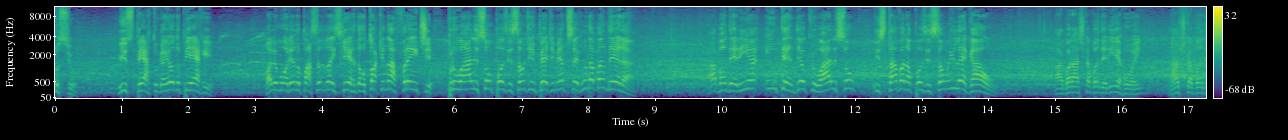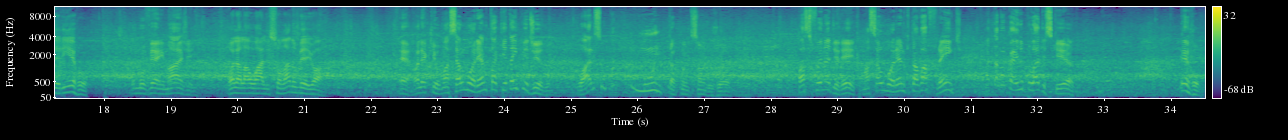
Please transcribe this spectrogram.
Lúcio. Esperto, ganhou do Pierre. Olha o Moreno passando da esquerda, o toque na frente para o Alisson, posição de impedimento, segunda bandeira. A bandeirinha entendeu que o Alisson estava na posição ilegal. Agora acho que a bandeirinha errou, hein? Acho que a bandeirinha errou. Vamos ver a imagem. Olha lá o Alisson lá no meio, ó. É, olha aqui, o Marcelo Moreno tá aqui, tá impedido. O Alisson tá com muita condição de jogo. O passe foi na direita. Marcelo Moreno que estava à frente, mas estava caindo para o lado esquerdo. Errou.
